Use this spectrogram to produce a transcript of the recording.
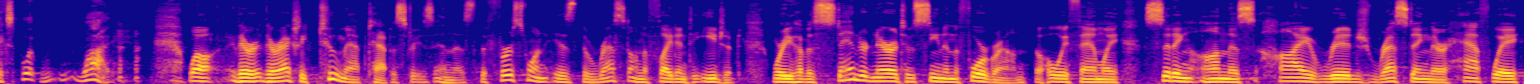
Expl- why? well, there, there are actually two map tapestries in this. The first one is the rest on the flight into Egypt, where you have a standard narrative scene in the foreground, the Holy Family sitting on this high ridge, resting. They're halfway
